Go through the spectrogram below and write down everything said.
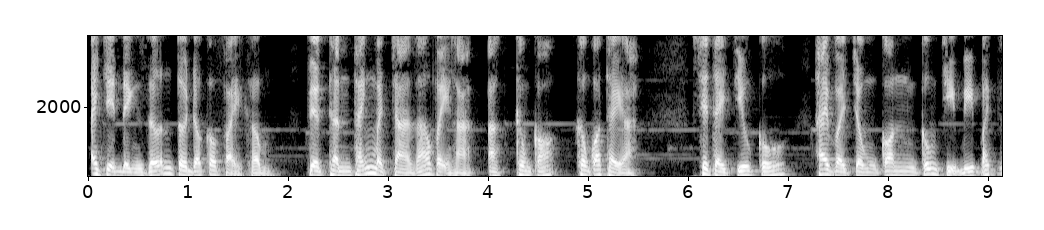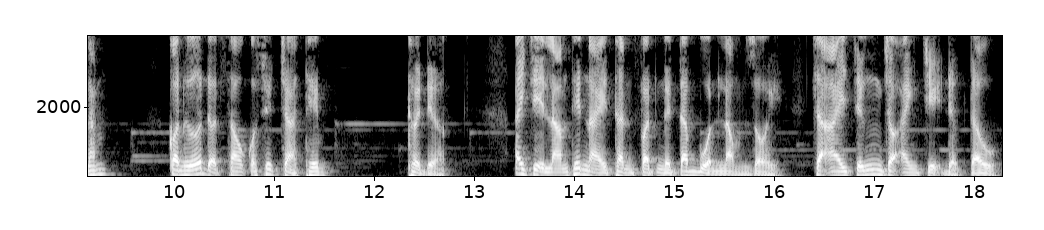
Anh chị định giỡn tôi đó có phải không? Việc thần thánh mà trả giá vậy hả? À không có Không có thầy à. Xin thầy chiếu cố Hai vợ chồng con cũng chỉ bí bách lắm. Con hứa đợt sau con sẽ trả thêm. Thôi được Anh chị làm thế này thần Phật người ta buồn lòng rồi. Chả ai chứng cho anh chị được đâu.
